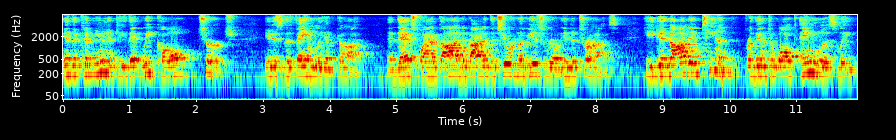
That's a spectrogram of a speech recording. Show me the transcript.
in the community that we call church. It is the family of God. And that's why God divided the children of Israel into tribes. He did not intend for them to walk aimlessly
